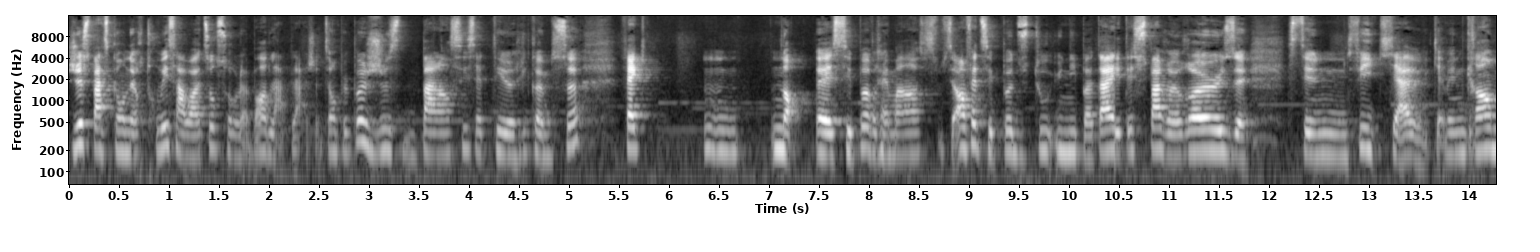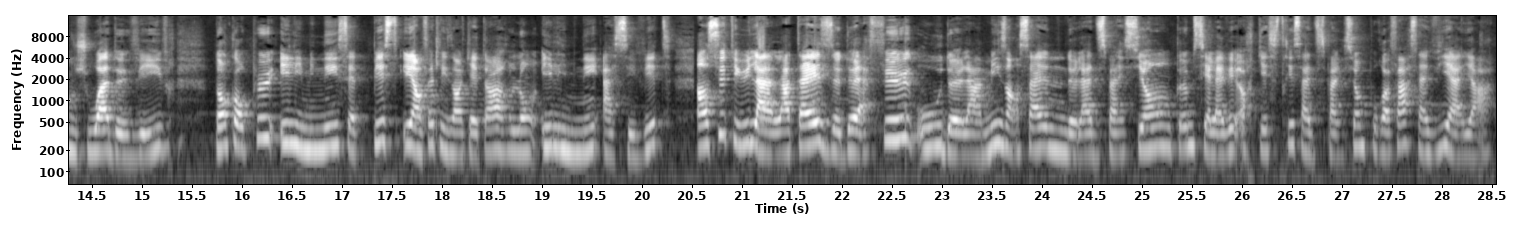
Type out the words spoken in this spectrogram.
juste parce qu'on a retrouvé sa voiture sur le bord de la plage. T'sais, on peut pas juste balancer cette théorie comme ça. Fait que mm, non, euh, c'est pas vraiment. En fait, c'est pas du tout une hypothèse. Elle était super heureuse. C'était une fille qui, avait une grande joie de vivre. Donc, on peut éliminer cette piste et en fait, les enquêteurs l'ont éliminée assez vite. Ensuite, il y a eu la, thèse de la fugue ou de la mise en scène de la disparition, comme si elle avait orchestré sa disparition pour refaire sa vie ailleurs.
